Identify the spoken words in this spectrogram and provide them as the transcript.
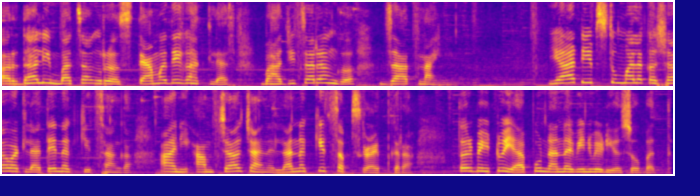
अर्धा लिंबाचा रस त्यामध्ये घातल्यास भाजीचा रंग जात नाही. या टिप्स तुम्हाला कशा वाटल्या ते नक्कीच सांगा आणि आमच्या चॅनलला नक्कीच सबस्क्राईब करा. तर भेटूया पुन्हा नवीन व्हिडिओसोबत.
